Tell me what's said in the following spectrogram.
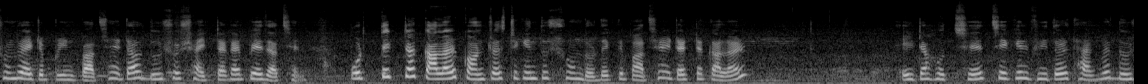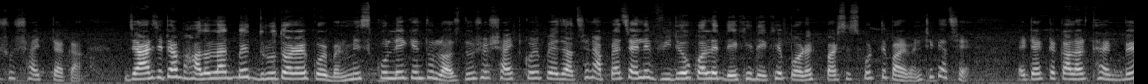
সুন্দর একটা প্রিন্ট পাচ্ছেন, এটাও দুশো ষাট টাকায় পেয়ে যাচ্ছেন। প্রত্যেকটা কালার কন্ট্রাস্টে কিন্তু সুন্দর, দেখতে পাচ্ছেন? এটা একটা কালার এইটা হচ্ছে চেকের ভিতরে থাকবে দুশো ষাট টাকা। যার যেটা ভালো লাগবে দ্রুত অর্ডার করবেন। মিস করলেই কিন্তু লস দুশো ষাট করে পেয়ে যাচ্ছেন। আপনারা চাইলে ভিডিও কলে দেখে দেখে প্রোডাক্ট পারচেস করতে পারবেন, ঠিক আছে? এটা একটা কালার থাকবে।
